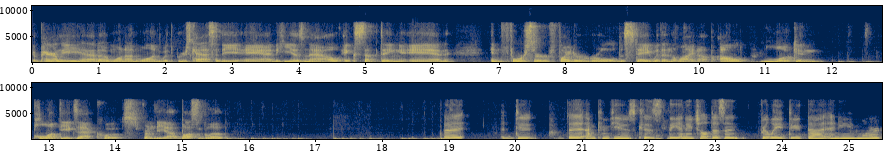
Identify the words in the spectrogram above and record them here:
apparently he had a one-on-one with Bruce Cassidy, and he is now accepting an enforcer fighter role to stay within the lineup. I'll look and pull up the exact quotes from the uh, Boston Globe. But do the I'm confused because the NHL doesn't really do that anymore.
